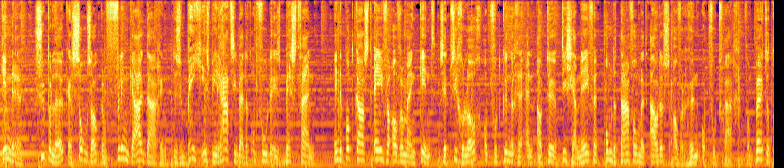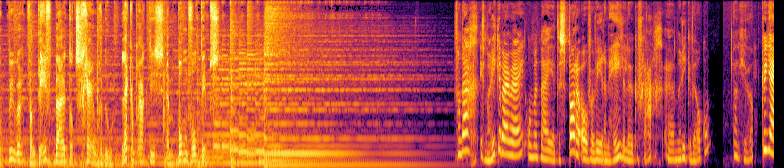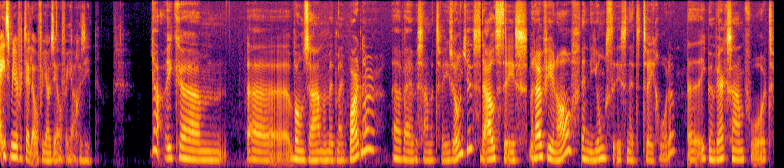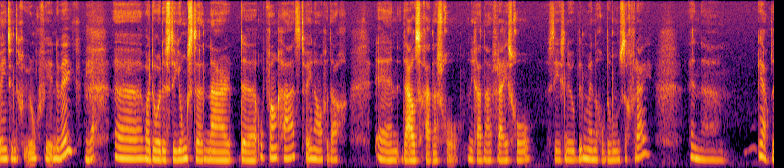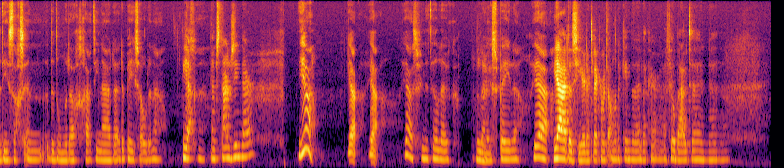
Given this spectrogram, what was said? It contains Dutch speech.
Kinderen, superleuk en soms ook een flinke uitdaging. Dus een beetje inspiratie bij dat opvoeden is best fijn. In de podcast Even over mijn kind zit psycholoog, opvoedkundige en auteur Tisha Neven om de tafel met ouders over hun opvoedvraag. Van peuter tot puber, van driftbui tot schermgedoe. Lekker praktisch en bomvol tips. Vandaag is Marieke bij mij om met mij te sparren over weer een hele leuke vraag. Uh, Marieke, welkom. Dankjewel. Kun jij iets meer vertellen over jouzelf en jouw gezin? Ja, ik uh, uh, woon samen met mijn partner. Uh, wij hebben samen twee zoontjes. De oudste is ruim 4,5 en de jongste is net 2 geworden. Uh, ik ben werkzaam voor 22 uur ongeveer in de week. Ja. waardoor dus de jongste naar de opvang gaat, 2,5 dag. En de oudste gaat naar school. Die gaat naar een vrije school. Dus die is nu op dit moment nog op de woensdag vrij. En ja, op de dinsdags en de donderdags gaat hij naar de, de BSO daarna. Ja, dus, uh, hebben ze daar een zin daar? Ja, ja, ja. Ja, ze vinden het heel leuk. Leuk. spelen, ja. Ja, dat is heerlijk. Lekker met andere kinderen, lekker veel buiten. En, uh...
